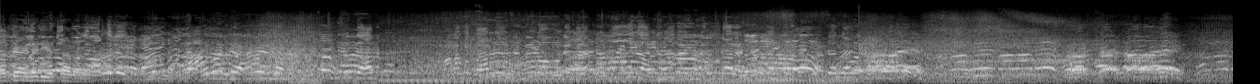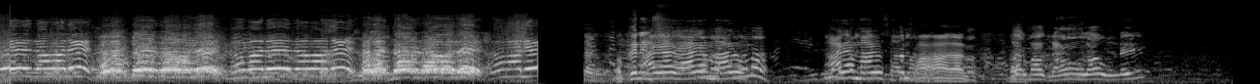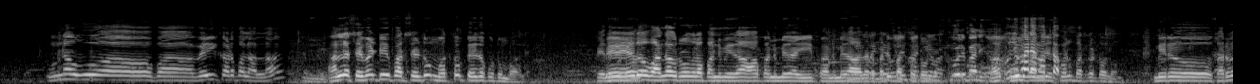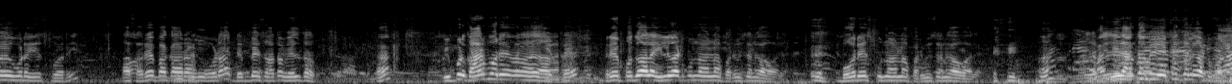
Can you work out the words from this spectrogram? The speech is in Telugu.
షర్ట్ హైలైట్ చేస్తారు ఒక్క మా గ్రామంలో ఉండేవి ఉన్న వెయ్యి కడపలల్లా అందులో సెవెంటీ పర్సెంట్ మొత్తం పేద కుటుంబాలే. ఏదో వంద రోజుల పని మీద ఆ పని మీద ఈ పని మీద ఆధారపడి బతకటోళ్ళం. కూలి పని. చేసుకొని బతకటోళ్ళం. మీరు సర్వే కూడా చేసుకోరి ఆ సర్వే ప్రకారం కూడా డెబ్బై శాతం వెళ్తారు? ఇప్పుడు కార్పొరేషన్ అంటే రేపు పొద్దుగాల ఇల్లు కట్టుకుందామన్నా పర్మిషన్ కావాలి. బోర్ వేసుకుందామన్నా పర్మిషన్ కావాలి? ఇదంతా మేము ఎక్కడ కట్టుకోవాలి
